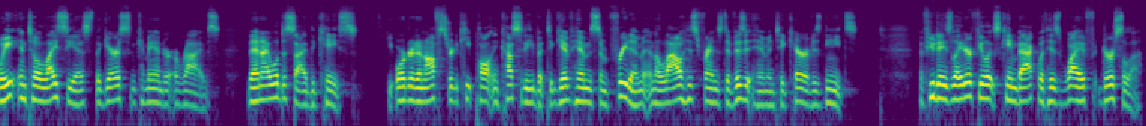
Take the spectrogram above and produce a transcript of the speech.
Wait until Lysias, the garrison commander, arrives. Then I will decide the case. He ordered an officer to keep Paul in custody, but to give him some freedom and allow his friends to visit him and take care of his needs. A few days later, Felix came back with his wife, Drusilla,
